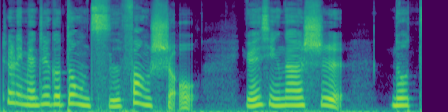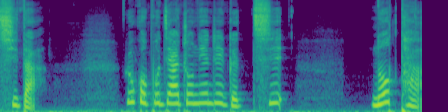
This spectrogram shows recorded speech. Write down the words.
这里面这个动词放手，原型呢是놓치다，如果不加中间这个치 놓다。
